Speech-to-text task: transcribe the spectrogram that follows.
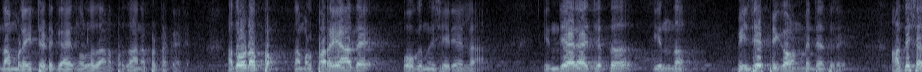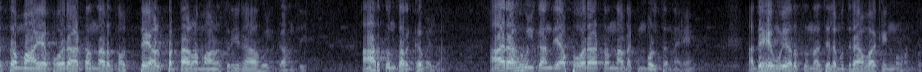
നമ്മൾ ഏറ്റെടുക്കുക എന്നുള്ളതാണ് പ്രധാനപ്പെട്ട കാര്യം. അതോടൊപ്പം നമ്മൾ പറയാതെ പോകുന്നത് ശരിയല്ല. ഇന്ത്യ രാജ്യത്ത് ഇന്ന് ബി ജെ പി ഗവൺമെന്റിനെതിരെ അതിശക്തമായ പോരാട്ടം നടന്ന ഒറ്റയാൾ പട്ടാളമാണ് ശ്രീ രാഹുൽ ഗാന്ധി. ആർക്കും തർക്കമില്ല. ആ രാഹുൽ ഗാന്ധി ആ പോരാട്ടം നടക്കുമ്പോൾ തന്നെ അദ്ദേഹം ഉയർത്തുന്ന ചില മുദ്രാവാക്യങ്ങളുണ്ട്.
